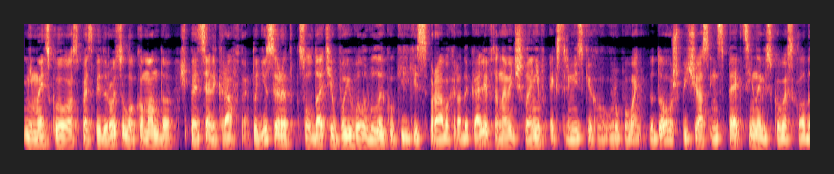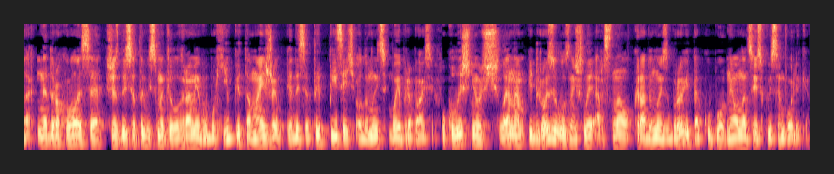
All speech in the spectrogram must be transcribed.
німецького спецпідрозділу командо Шпеціалькрафте. Тоді серед солдатів виявили велику кількість правих радикалів та навіть членів екстремістських угрупувань. До того ж, під час інспекції на військових складах не дорахувалося 68 кілограмів вибухівки та майже 50 тисяч одиниць боєприпасів. У колишнього члена підрозділу знайшли арсенал вкраденої зброї та купу неонацистської символіки.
